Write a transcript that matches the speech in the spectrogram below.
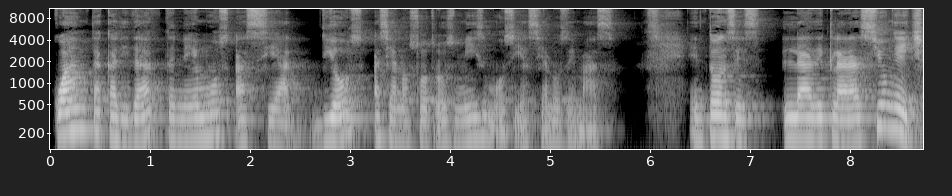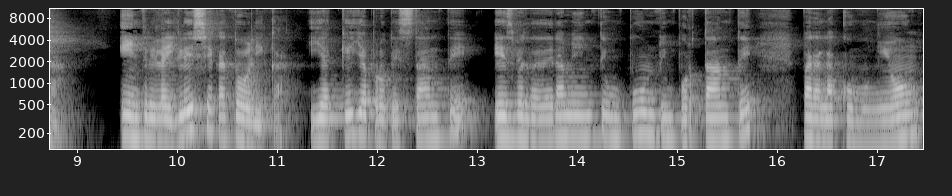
cuánta caridad tenemos hacia Dios, hacia nosotros mismos y hacia los demás. Entonces, la declaración hecha entre la Iglesia Católica y aquella protestante es verdaderamente un punto importante para la comunión,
